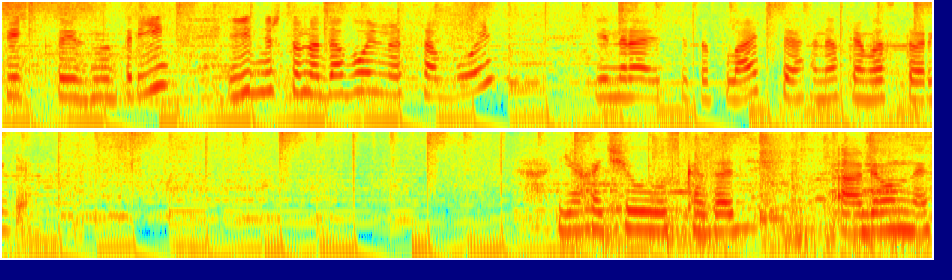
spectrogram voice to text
светится изнутри. И видно, что она довольна собой. Ей нравится это платье. Она прям в восторге. Я хочу сказать огромное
